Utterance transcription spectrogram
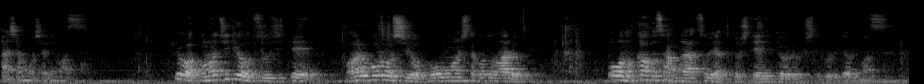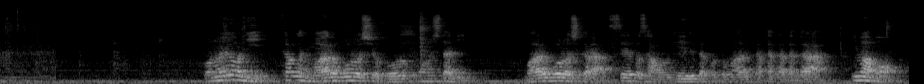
感謝申し上げます。今日はこの事業を通じて丸五郎市を訪問したことのある大野加穂さんが通訳として協力してくれております。このように過去に丸五郎市を訪問したり丸五郎市から生徒さんを受け入れたことのある方々が今も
